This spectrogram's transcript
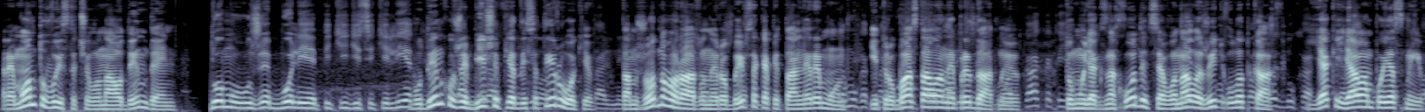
Ремонту вистачило на один день. Дому уже более 50 лет. Будинку вже більше 50 років. Там жодного разу не робився капітальний ремонт, і труба стала непридатною. Тому як знаходиться, вона лежить у лотках, як і я вам пояснив,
